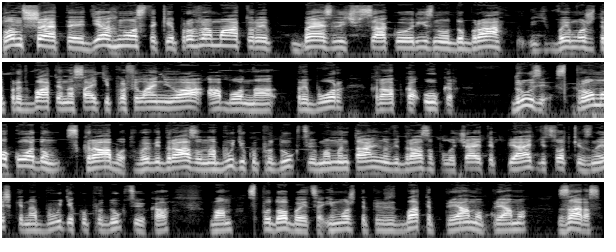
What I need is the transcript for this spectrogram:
Планшети, діагностики, програматори, безліч всякого різного добра ви можете придбати на сайті Profiline.ua або на прибор.ukr. Друзі, з промокодом SCRABOT ви відразу на будь-яку продукцію моментально відразу получаєте 5% знижки на будь-яку продукцію, яка вам сподобається, і можете придбати прямо прямо зараз.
